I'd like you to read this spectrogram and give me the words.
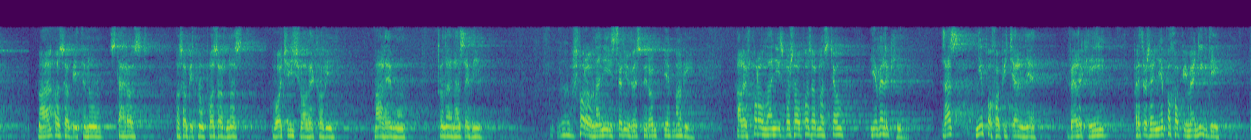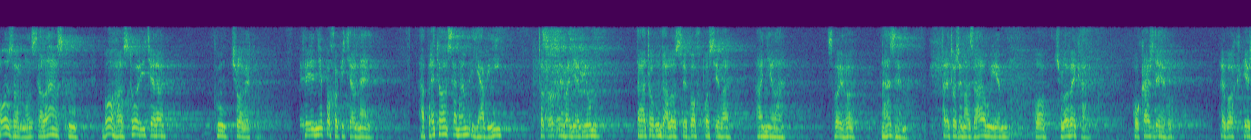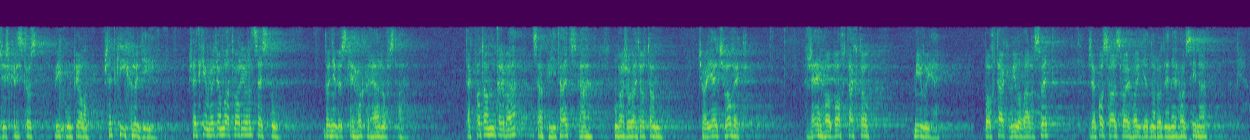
má osobitnú starosť, osobitnú pozornosť voči človekovi, malému, tu na, na zemi. V porovnaní s celým vesmírom je malý, ale v porovnaní s Božou pozornosťou je veľký. Zas nepochopiteľne veľký pretože nepochopíme nikdy pozornosť a lásku Boha, stvoriteľa ku človeku. To je nepochopiteľné. A preto sa nám javí toto evanelium, táto udalosť, že Boh posiela aniela svojho na zem, pretože má záujem o človeka, o každého. Lebo Ježiš Kristus vykúpil všetkých ľudí, všetkým ľuďom otvoril cestu do nebeského kráľovstva. Tak potom treba sa pýtať a uvažovať o tom, čo je človek. Že ho Boh takto miluje. Boh tak miloval svet, že poslal svojho jednorodeného syna,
